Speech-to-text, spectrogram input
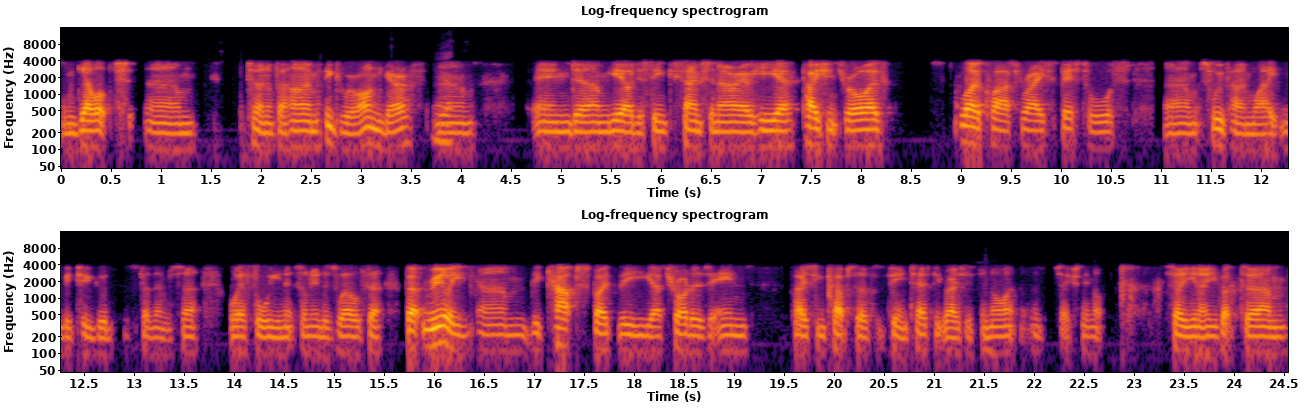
and galloped, um, turning for home. I think we were on Gareth. Yeah. Um, and um, yeah, I just think same scenario here. Patient drive, low class race, best horse. Um, swoop home late and be too good for them. So have four units on it as well. So, but really, um, the cups, both the uh, trotters and pacing cups, are fantastic races tonight. It's actually not. So you know you've got um,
